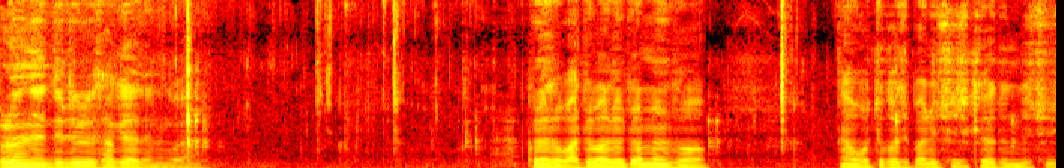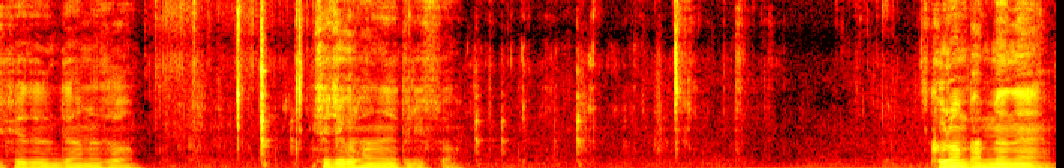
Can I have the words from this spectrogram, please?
그런 애들을 사귀어야 되는 거야. 그래서 와들와들 떨면서 아 어떡하지 빨리 취직해야 되는데 취직해야 되는데 하면서 취직을 하는 애들이 있어. 그런 반면에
